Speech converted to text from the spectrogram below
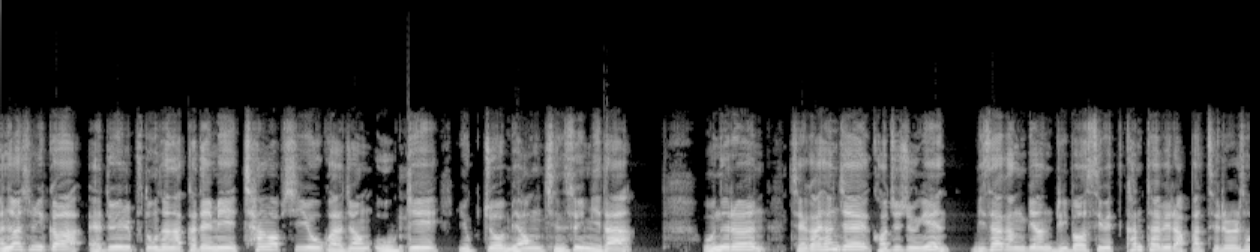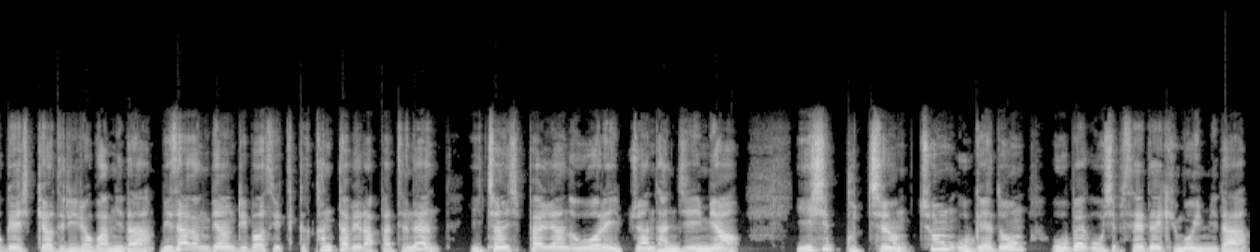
안녕하십니까. 에듀윌 부동산 아카데미 창업 CEO 과정 5기 6조 명진수입니다. 오늘은 제가 현재 거주 중인 미사강변 리버스윗 칸타빌 아파트를 소개시켜 드리려고 합니다. 미사강변 리버스윗 칸타빌 아파트는 2018년 5월에 입주한 단지이며 29층 총 5개동 550세대 규모입니다.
